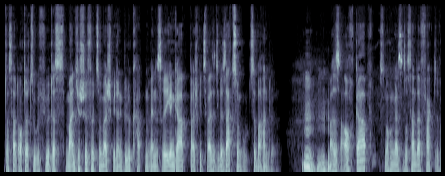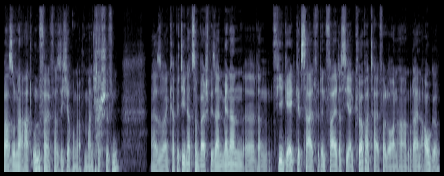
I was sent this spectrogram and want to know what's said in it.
das hat auch dazu geführt, dass manche Schiffe zum Beispiel dann Glück hatten, wenn es Regeln gab, beispielsweise die Besatzung gut zu behandeln. Mhm, mhm. Was es auch gab, ist noch ein ganz interessanter Fakt, war so eine Art Unfallversicherung auf manchen Schiffen. Also ein Kapitän hat zum Beispiel seinen Männern äh, dann viel Geld gezahlt für den Fall, dass sie ein Körperteil verloren haben oder ein Auge,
